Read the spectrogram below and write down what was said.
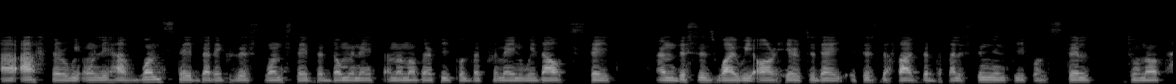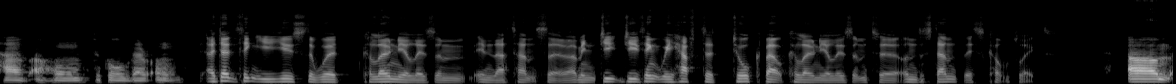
uh, after, we only have one state that exists, one state that dominates, and another people that remain without state. And this is why we are here today. It is the fact that the Palestinian people still do not have a home to call their own. I don't think you used the word colonialism in that answer. I mean, do, do you think we have to talk about colonialism to understand this conflict? Um,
